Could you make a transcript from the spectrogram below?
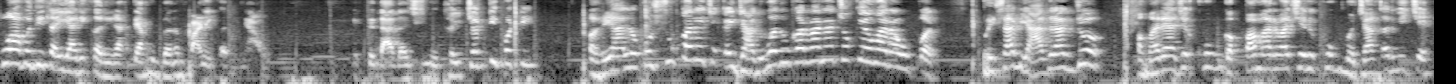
તું આ બધી તૈયારી કરી રાખ, ત્યાં હું ગરમ પાણી કરીને આવું. એટલે દાદાજીને થઈ ચટ્ટીપટ્ટી. અરે આ લોકો શું કરે છે? કંઈ જાદુ બાદુ કરવાના છો કે અમારા ઉપર? ભાઈ સાહેબ, યાદ રાખજો અમારે આજે ખૂબ ગપ્પા મારવા છે ને ખૂબ મજા કરવી છે.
